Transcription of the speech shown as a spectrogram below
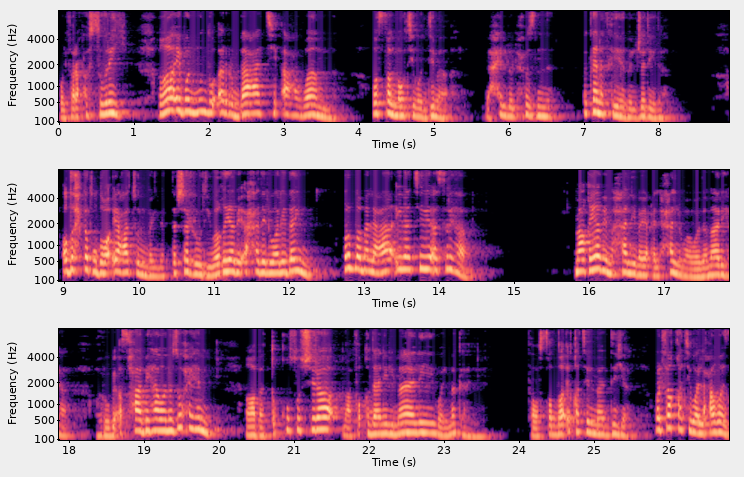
والفرح السوري. غائب منذ أربعة أعوام. وسط الموت والدماء يحل الحزن مكان الثياب الجديدة. الضحكة ضائعة بين التشرد وغياب أحد الوالدين ربما العائلة بأسرها مع غياب محل بيع الحلوى ودمارها وهروب أصحابها ونزوحهم. غابت طقوس الشراء مع فقدان المال والمكان. فوسط الضائقة المادية والفاقة والعوز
